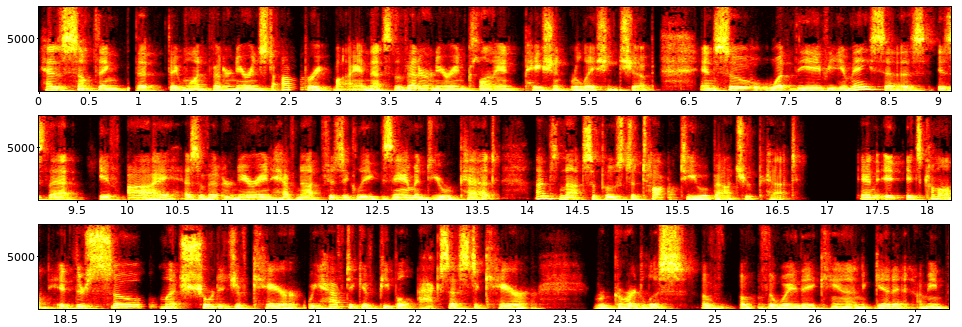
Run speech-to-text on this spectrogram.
has something that they want veterinarians to operate by, and that's the veterinarian client patient relationship. And so, what the AVMA says is that if I, as a veterinarian, have not physically examined your pet, I'm not supposed to talk to you about your pet. And it, it's come on, it, there's so much shortage of care. We have to give people access to care regardless of, of the way they can get it. I mean,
